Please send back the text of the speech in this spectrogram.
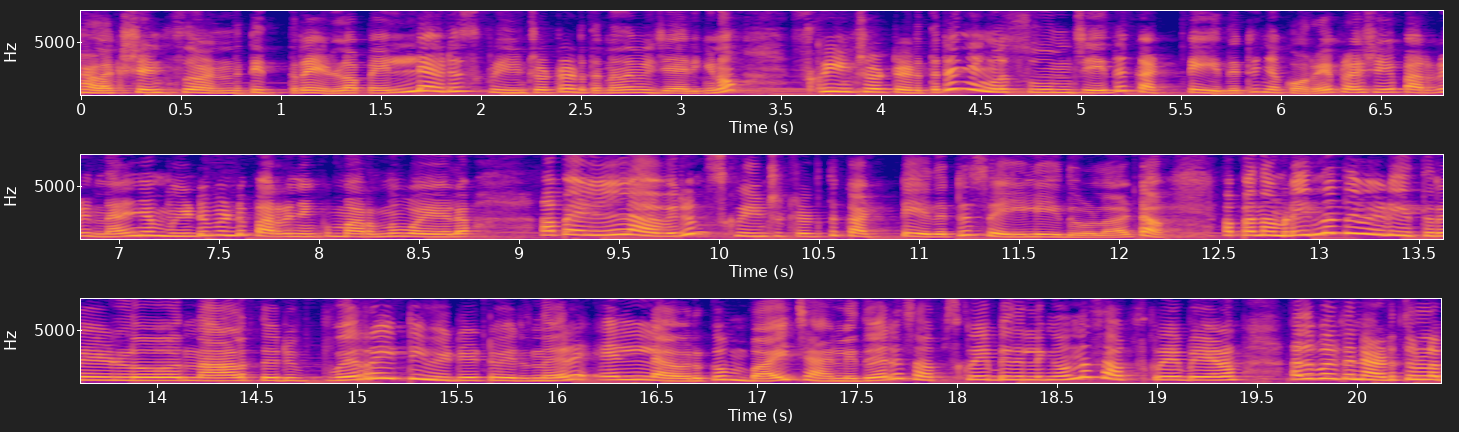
കളക്ഷൻസ് വന്നിട്ട് ഇത്രയേ ഉള്ളൂ. അപ്പോൾ എല്ലാവരും സ്ക്രീൻഷോട്ട് എടുത്തിട്ടുണ്ടെന്ന് വിചാരിക്കണം സ്ക്രീൻഷോട്ട് എടുത്തിട്ട് ഞങ്ങൾ സൂം ചെയ്ത് കട്ട് ചെയ്തിട്ട് ഞാൻ കുറേ പ്രാവശ്യമായി പറഞ്ഞു. എന്നാലും ഞാൻ വീണ്ടും വീണ്ടും പറഞ്ഞു ഞങ്ങൾക്ക് മറന്നു പോയാലോ അപ്പോൾ എല്ലാവരും സ്ക്രീൻഷോട്ട് എടുത്ത് കട്ട് ചെയ്തിട്ട് സെയിൽ ചെയ്തോളാം കേട്ടോ. അപ്പോൾ നമ്മുടെ ഇന്നത്തെ വീഡിയോ ഇത്രയേ ഉള്ളൂ. നാളത്തെ ഒരു വെറൈറ്റി വീഡിയോ ആയിട്ട് വരുന്നവരെ എല്ലാവർക്കും ബൈ ചാനൽ ഇതുവരെ സബ്സ്ക്രൈബ് ചെയ്തില്ലെങ്കിൽ ഒന്ന് സബ്സ്ക്രൈബ് ചെയ്യണം. അതുപോലെ തന്നെ അടുത്തുള്ള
